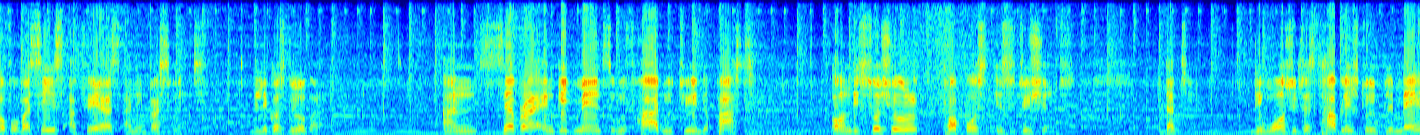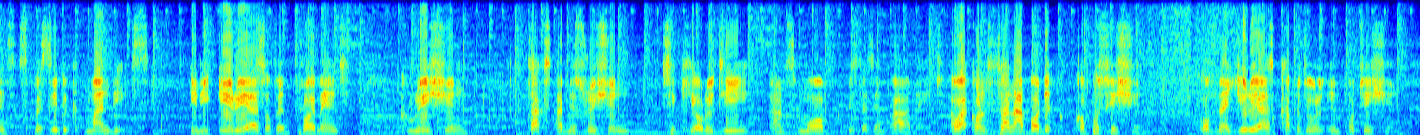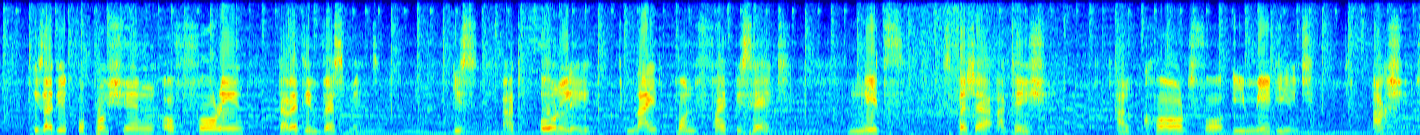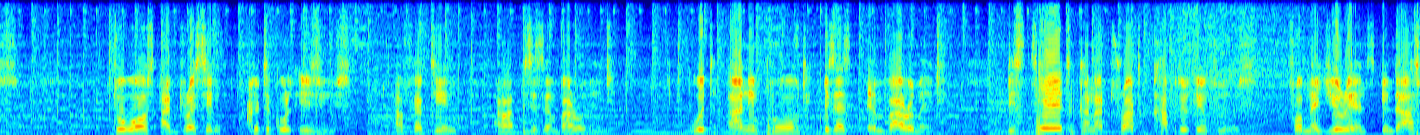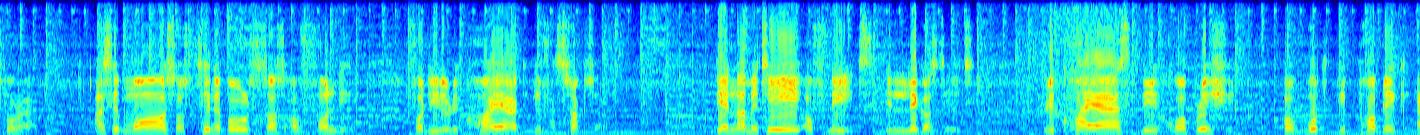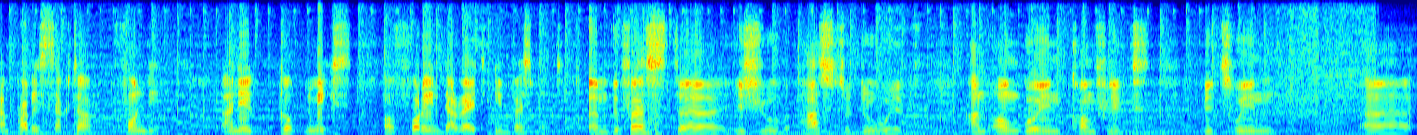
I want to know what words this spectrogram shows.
of Overseas Affairs and Investment, the Lagos Global, and several engagements we've had with you in the past on the social purpose institutions that the ones we've established to implement specific mandates in the areas of employment, creation, tax administration, security, and small business empowerment. Our concern about the composition of Nigeria's capital importation is that the proportion of foreign direct investment is at only 9.5% needs special attention and calls for immediate actions towards addressing critical issues affecting our business environment. With an improved business environment, the state can attract capital inflows from Nigerians in diaspora as a more sustainable source of funding for the required infrastructure. The enormity of needs in Lagos State requires the cooperation of both the public and private sector funding and a good mix of foreign direct investment. Um, the first uh, issue has to do with an ongoing conflict between uh,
